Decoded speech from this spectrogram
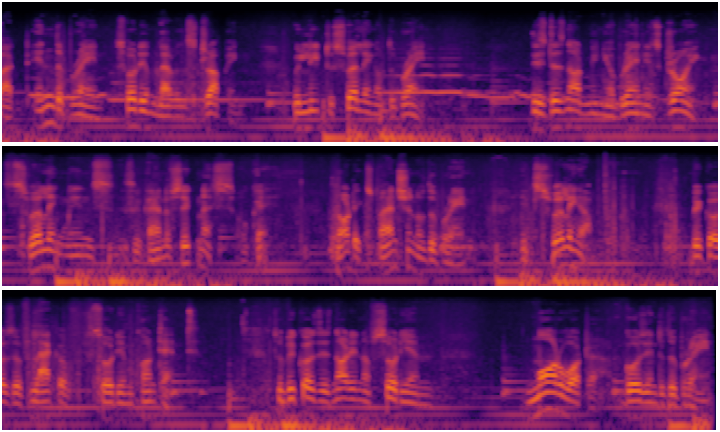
but in the brain, sodium levels dropping will lead to swelling of the brain. This does not mean your brain is growing. Swelling means it's a kind of sickness, okay? Not expansion of the brain, it's swelling up because of lack of sodium content. So because there's not enough sodium, more water goes into the brain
